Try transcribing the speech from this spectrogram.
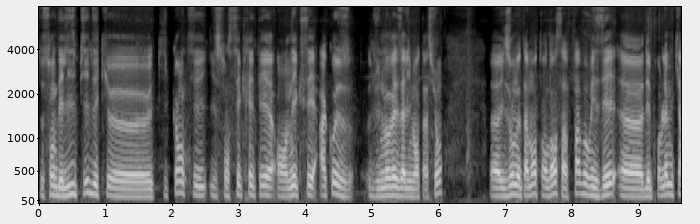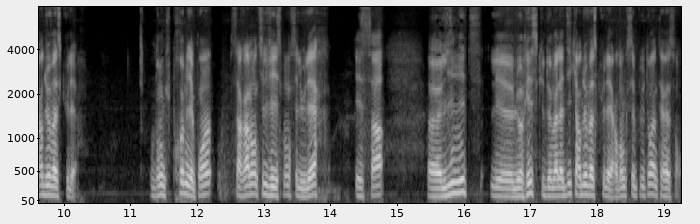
ce sont des lipides qui, quand ils sont sécrétés en excès à cause d'une mauvaise alimentation, euh, ils ont notamment tendance à favoriser euh, des problèmes cardiovasculaires. Donc premier point, ça ralentit le vieillissement cellulaire et ça euh, limite le risque de maladies cardiovasculaires. Donc c'est plutôt intéressant.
